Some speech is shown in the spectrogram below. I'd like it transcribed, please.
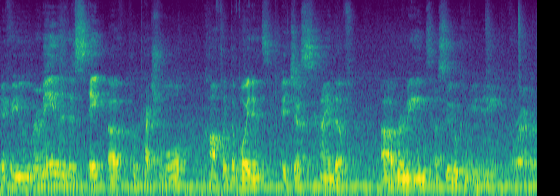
if you remain in this state of perpetual conflict avoidance, it just kind of uh, remains a pseudo community forever.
